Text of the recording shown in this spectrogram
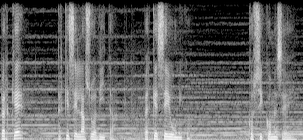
Perché? perché sei la sua vita, perché sei unico, così come sei.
